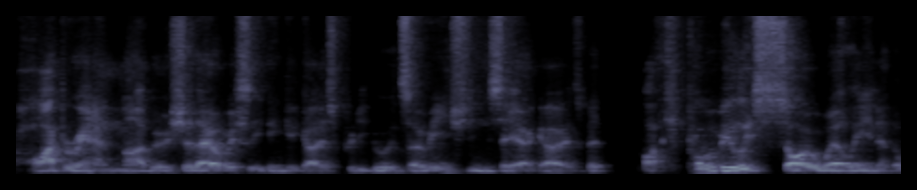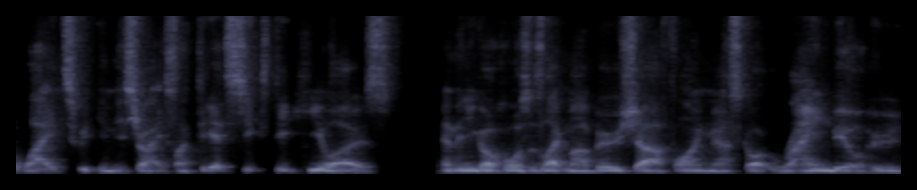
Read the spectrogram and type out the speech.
hype around Marbusha. They obviously think it goes pretty good. So it'll be interesting to see how it goes. But I probably so well in at the weights in this race. Like to get 60 kilos, and then you got horses like Marbusha, Flying Mascot, Rainbill, who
